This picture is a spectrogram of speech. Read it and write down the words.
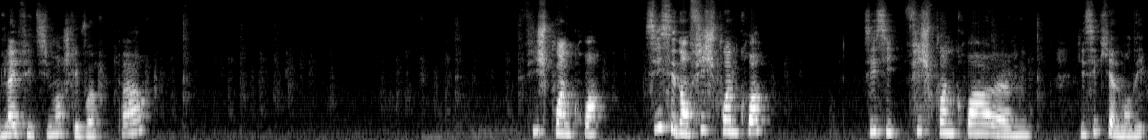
Là, effectivement, je les vois pas. Fiche point de croix. Si, c'est dans fiche point de croix. Si, si, fiche point de croix. euh, Qui c'est qui a demandé?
